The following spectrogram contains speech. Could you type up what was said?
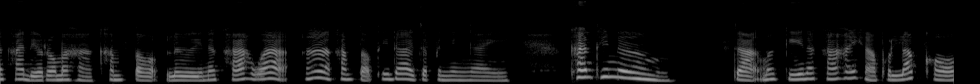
นะคะ เดี๋ยวเรามาหาคำตอบเลยนะคะ ว่าคำตอบที่ได้จะเป็นยังไง ขั้นที่ 1 จากเมื่อกี้นะคะ ให้หาผลลัพธ์ของ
